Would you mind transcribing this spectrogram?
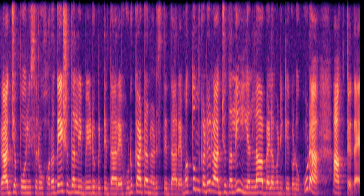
ರಾಜ್ಯ ಪೊಲೀಸರು ಹೊರದೇಶದಲ್ಲಿ ಬೀಡು ಬಿಟ್ಟಿದ್ದಾರೆ, ಹುಡುಕಾಟ ನಡೆಸುತ್ತಿದ್ದಾರೆ ಮತ್ತೊಂದು ಕಡೆ ರಾಜ್ಯದಲ್ಲಿ ಈ ಎಲ್ಲಾ ಬೆಳವಣಿಗೆಗಳು ಕೂಡ ಆಗ್ತಿದೆ.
